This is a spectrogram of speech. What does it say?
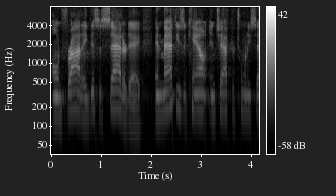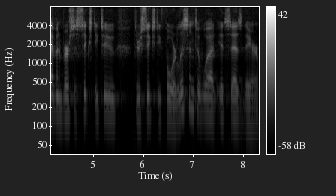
on Friday, this is Saturday. In Matthew's account in chapter 27, verses 62 through 64, listen to what it says there.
